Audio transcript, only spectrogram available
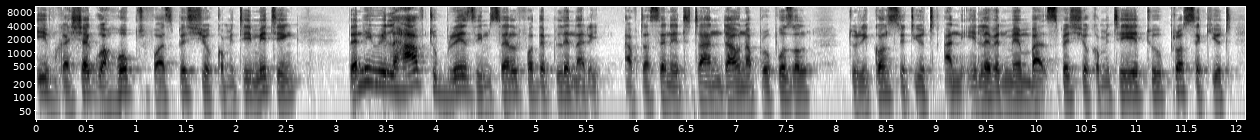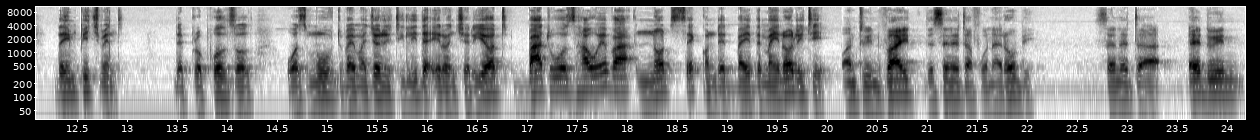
If Gachagua hoped for a special committee meeting, then he will have to brace himself for the plenary after Senate turned down a proposal to reconstitute an 11-member special committee to prosecute the impeachment. The proposal was moved by Majority Leader Aaron Cheruiyot, but was, however, not seconded by the minority. I want to invite the Senator for Nairobi, Senator Edwin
